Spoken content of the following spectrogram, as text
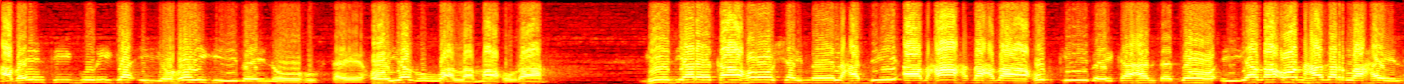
habayntii guriga iyo hoygii bay noo huftay hooyadu waa lama huraan geed yare kaa hooshay meel haddii aad haah dhahdaa hubkii bay ka handado iyada oon hagar lahayn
